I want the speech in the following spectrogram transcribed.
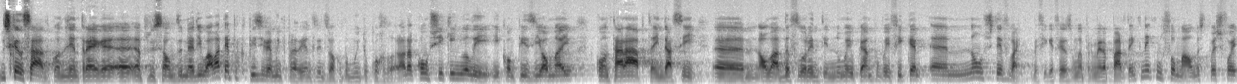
descansado quando lhe entrega a, a posição de médio ala, até porque Pizzi é muito para dentro e desocupa muito o corredor. Ora, com Chiquinho ali e com Pizzi ao meio, com Tarapta ainda assim uh, ao lado da Florentino no meio campo, o Benfica uh, não esteve bem. O Benfica fez uma primeira parte em que nem começou mal, mas depois foi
